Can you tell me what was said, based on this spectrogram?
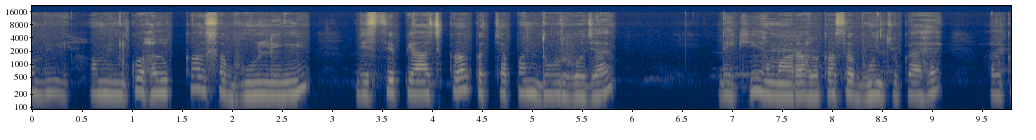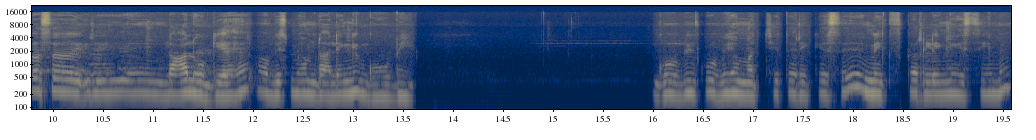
अभी हम इनको हल्का सा भून लेंगे, जिससे प्याज का कच्चापन दूर हो जाए। देखिए, हमारा हल्का सा भून चुका है। हल्का सा लाल हो गया है। अब इसमें हम डालेंगे गोभी। गोभी को भी हम अच्छे तरीके से मिक्स कर लेंगे इसी में।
